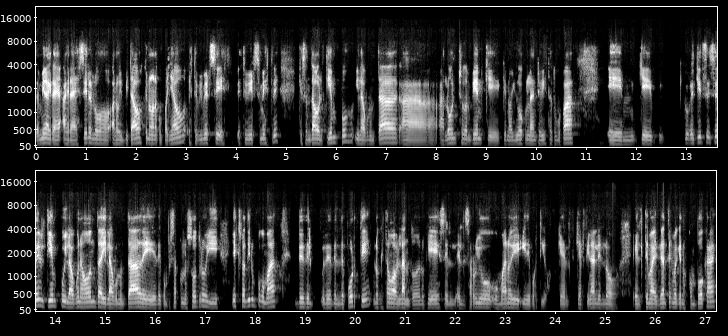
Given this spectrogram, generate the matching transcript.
también agradecer a los, a los, invitados que nos han acompañado este primer, este primer semestre, que se han dado el tiempo y la voluntad, a, a Loncho también, que, que, nos ayudó con la entrevista a tu papá, eh, que, que se den el tiempo y la buena onda y la voluntad de, de conversar con nosotros y, y, expandir un poco más desde el, desde el, deporte lo que estamos hablando, de lo que es el, el desarrollo humano y, y deportivo, que, que, al final es lo, el tema, el gran tema que nos convoca,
